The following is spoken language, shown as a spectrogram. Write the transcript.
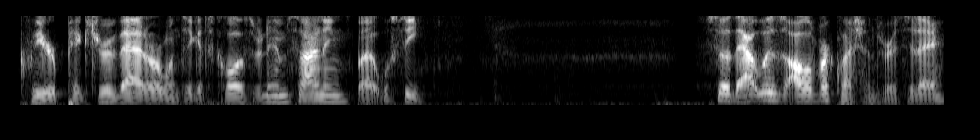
clear picture of that, or once it gets closer to him signing. But we'll see. So that was all of our questions for today.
